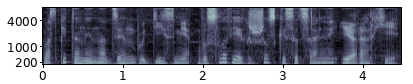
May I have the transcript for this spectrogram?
Воспитанные на дзен-буддизме в условиях жесткой социальной иерархии,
